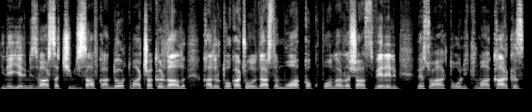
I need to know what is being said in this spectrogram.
Yine yerimiz varsa Çimci Safkan 4 numara Çakırdağlı Kadir Tokaçoğlu idaresinde muhakkak kuponlarda şans verelim ve son olarak da 12 numara Karkız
